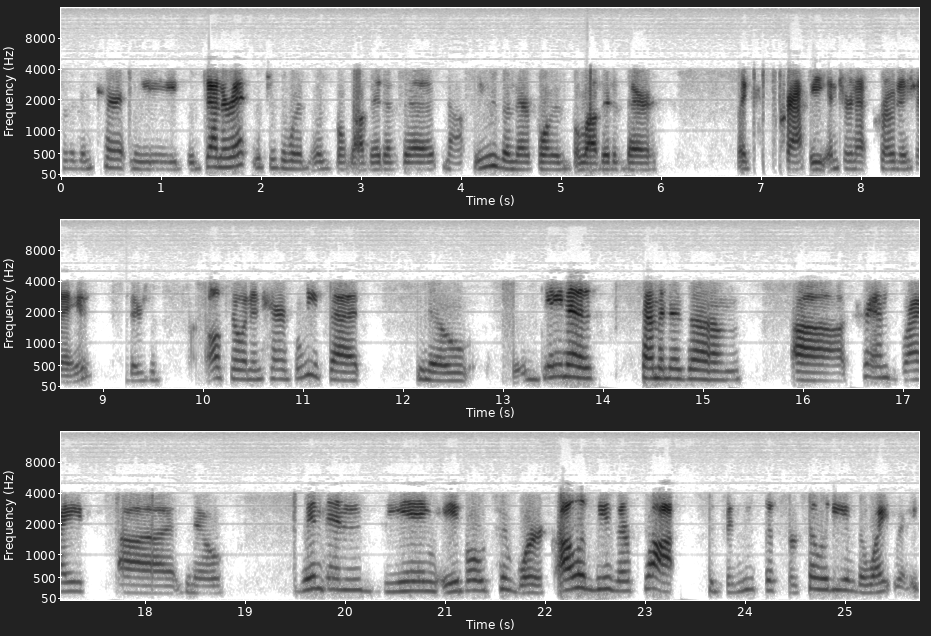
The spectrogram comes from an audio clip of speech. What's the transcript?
sort of inherently degenerate, which is a word that was beloved of the Nazis and therefore is beloved of their like crappy internet proteges. There's also an inherent belief that, you know, gayness, feminism, uh, trans rights, uh, you know, women being able to work, all of these are plots to beneath the fertility of the white race.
